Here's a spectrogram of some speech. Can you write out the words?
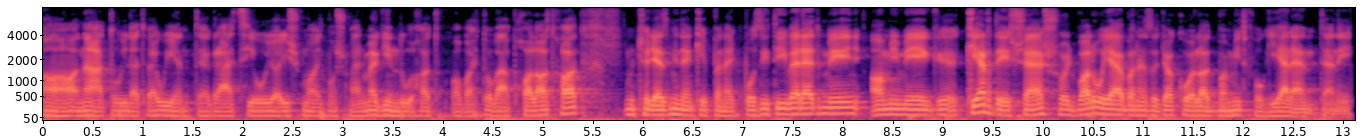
a NATO, illetve új integrációja is majd most már megindulhat, vagy tovább haladhat. Úgyhogy ez mindenképpen egy pozitív eredmény, ami még kérdéses, hogy valójában ez a gyakorlatban mit fog jelenteni.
